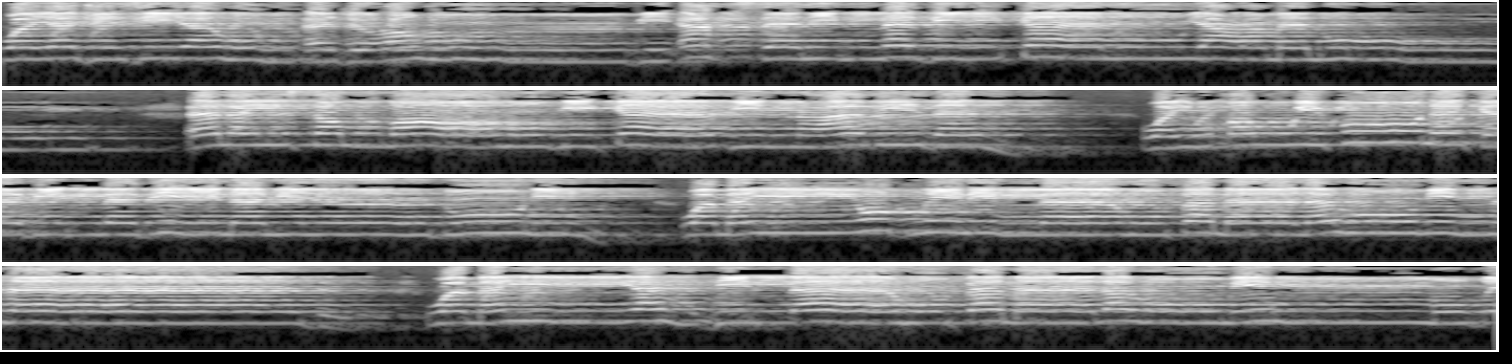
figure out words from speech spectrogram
ويجزيهم أجرهم بأحسن الذي كانوا يعملون. أليس الله بكاف عبدا ويخوفونك بالذين من دونه. ومن يضلل الله فما له من هاد. ومن يهد الله فما له من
